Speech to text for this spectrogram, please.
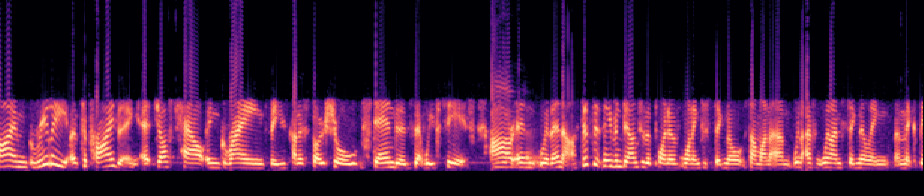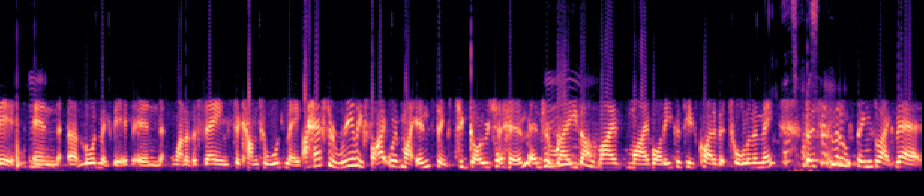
times really uh, surprising at just how ingrained these kind of social standards that we've set are in within us. Just even down to the point of wanting to signal someone. Um, when, I, when I'm signaling Macbeth and uh, Lord Macbeth in one of the scenes to come towards me, I have to really fight with my instincts to go to him and to raise up my, my body because he's quite a bit taller than me. So it's just little things like that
